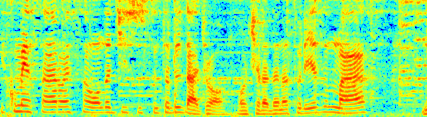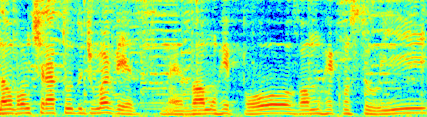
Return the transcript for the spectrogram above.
e começaram essa onda de sustentabilidade. Ó, vão tirar da natureza, mas não vão tirar tudo de uma vez, né? Vamos repor, vamos reconstruir,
